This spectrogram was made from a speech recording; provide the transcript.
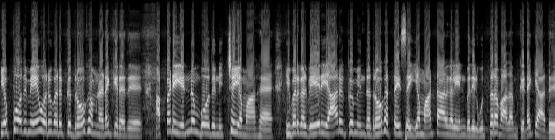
எப்போதுமே ஒருவருக்கு துரோகம் நடக்கிறது. அப்படி எண்ணும்போது நிச்சயமாக இவர்கள் வேறு யாருக்கும் இந்த துரோகத்தை செய்ய மாட்டார்கள் என்பதில் உத்தரவாதம் கிடைக்காது.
